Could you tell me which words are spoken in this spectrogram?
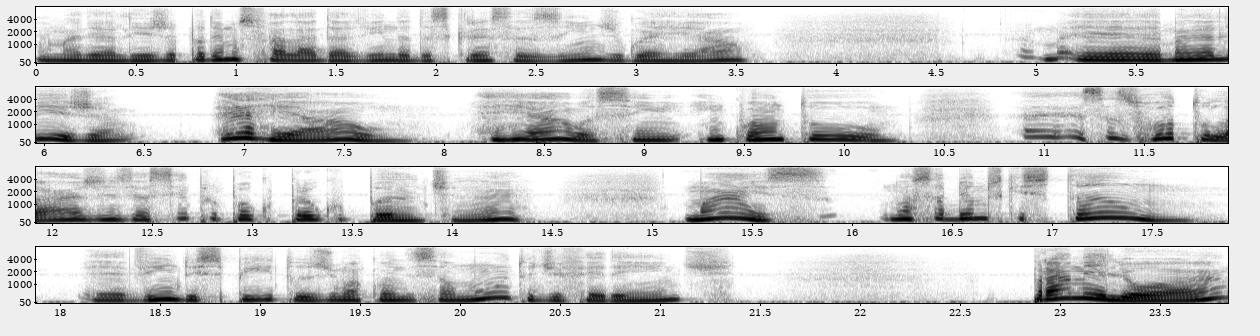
A Maria Lígia, podemos falar da vinda das crianças índigo, é real? É, Maria Lígia, é real, é real assim, enquanto é, essas rotulagens é sempre um pouco preocupante, né? Mas nós sabemos que estão é, vindo espíritos de uma condição muito diferente para melhor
